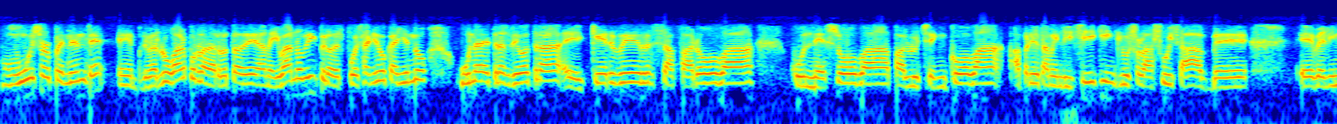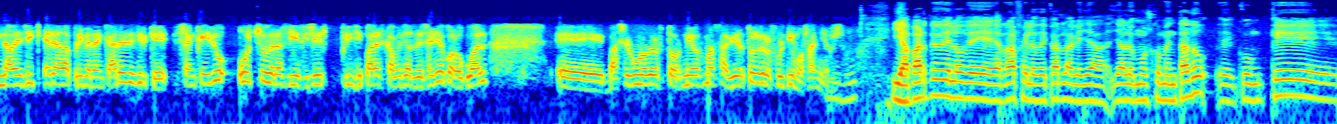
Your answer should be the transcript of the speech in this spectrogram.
muy sorprendente en primer lugar por la derrota de Ana Ivanovic pero después han ido cayendo una detrás de otra eh, Kerber Safarova Kunesova, Pavluchenkova, ha perdido también Lisicki, incluso la suiza eh, Belinda Bencic era la primera en caer, es decir, que se han caído 8 de las 16 principales cabezas de serie, con lo cual eh, va a ser uno de los torneos más abiertos de los últimos años. Uh -huh. Y aparte de lo de Rafa y lo de Carla, que ya, ya lo hemos comentado, eh, ¿con qué,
